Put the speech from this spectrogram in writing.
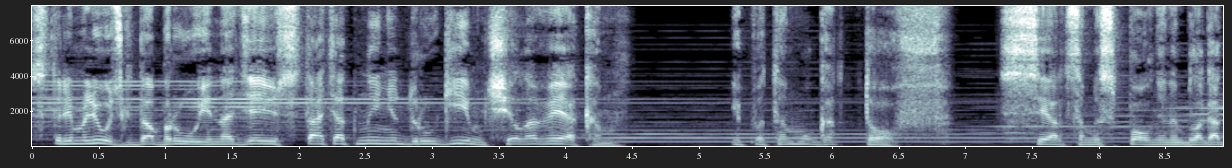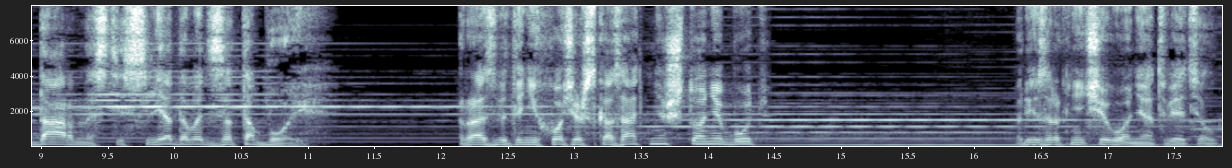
стремлюсь к добру и надеюсь стать отныне другим человеком, и потому готов сердцем исполненным благодарности следовать за тобой. Разве ты не хочешь сказать мне что-нибудь?» Призрак ничего не ответил.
